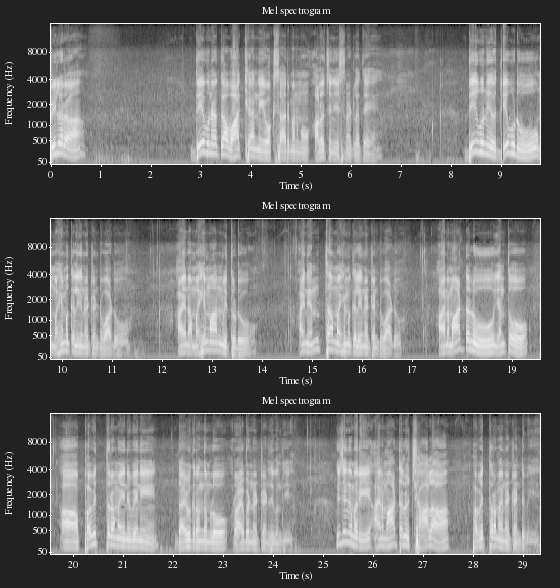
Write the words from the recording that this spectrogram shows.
ప్రియులరా దేవుని యొక్క వాక్యాన్ని ఒకసారి మనము ఆలోచన చేసినట్లయితే దేవుని దేవుడు మహిమ కలిగినటువంటి వాడు ఆయన మహిమాన్వితుడు ఆయన ఎంత మహిమ కలిగినటువంటి వాడు ఆయన మాటలు ఎంతో పవిత్రమైనవి అని దైవ గ్రంథంలో రాయబడినటువంటిది ఉంది. నిజంగా మరి ఆయన మాటలు చాలా పవిత్రమైనటువంటివి.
